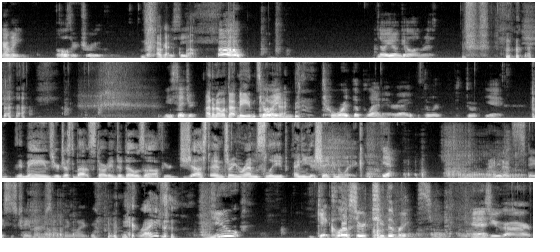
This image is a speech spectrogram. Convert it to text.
I mean, both are true. Okay, well, Oh! No, you don't get a long rest. You said you're I don't know what that means. going okay. toward the planet, right? Toward, toward yeah. It means you're just about starting to doze off. You're just entering REM sleep, and you get shaken awake. Yeah. I need a stasis chamber or something like. right? You get closer to the rings, and as you are,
